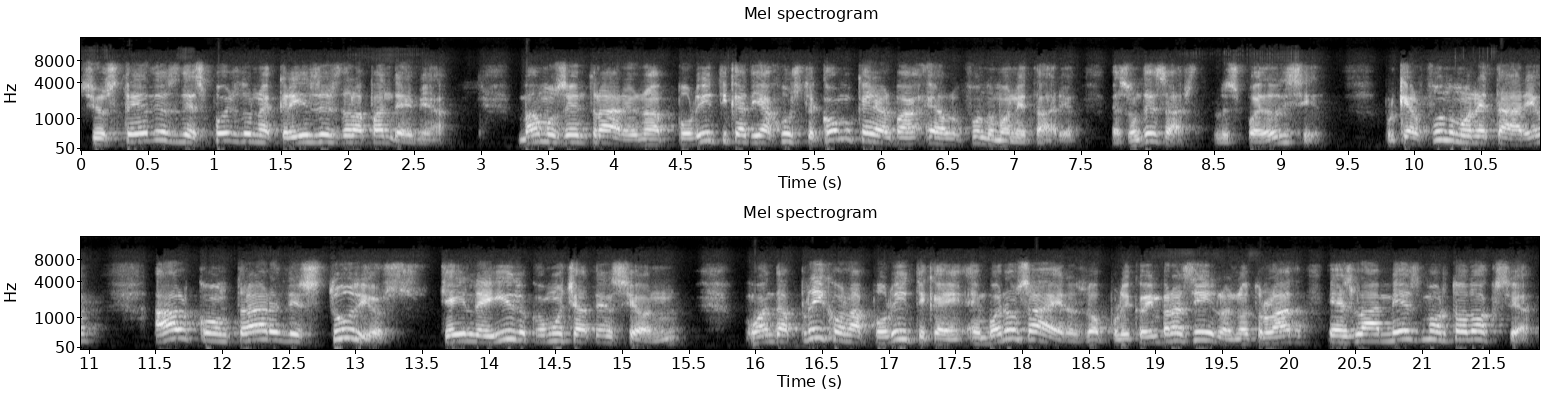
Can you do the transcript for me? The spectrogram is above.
Si ustedes, después de una crisis de la pandemia, vamos a entrar en una política de ajuste, como que el, el Fondo Monetario, es un desastre, les puedo decir. Porque el Fondo Monetario, al contrario de estudios que he leído con mucha atención, cuando aplico la política en, en Buenos Aires, o aplico en Brasil o en otro lado, es la misma ortodoxia.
